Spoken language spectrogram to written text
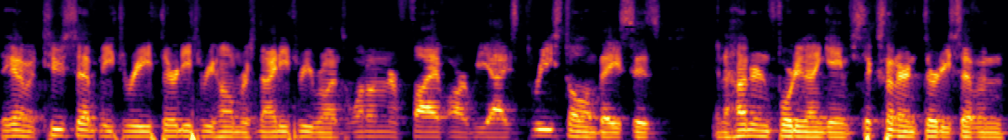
they got him at 273, 33 homers, 93 runs, 105 RBIs, three stolen bases in 149 games, 637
